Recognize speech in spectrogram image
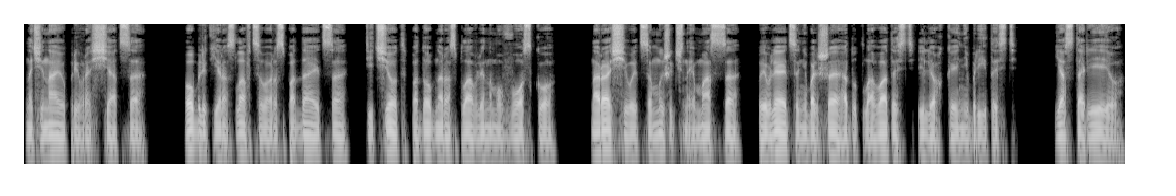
начинаю превращаться. Облик Ярославцева распадается, течет, подобно расплавленному воску. Наращивается мышечная масса, появляется небольшая одутловатость и легкая небритость. Я старею,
